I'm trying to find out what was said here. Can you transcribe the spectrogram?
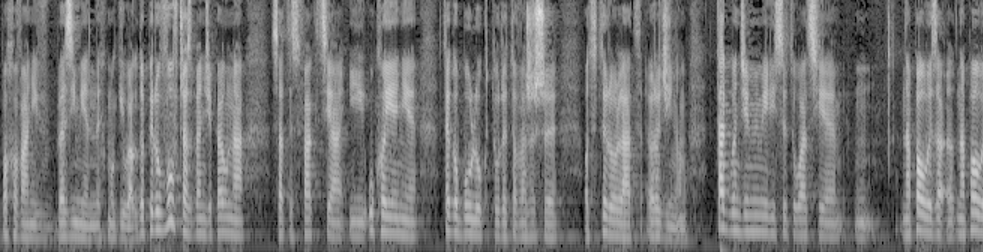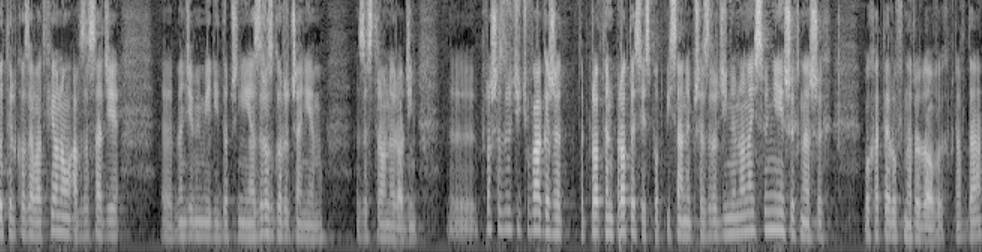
pochowani w bezimiennych mogiłach. Dopiero wówczas będzie pełna satysfakcja i ukojenie tego bólu, który towarzyszy od tylu lat rodzinom. Tak będziemy mieli sytuację mm, na poły, na poły tylko załatwioną, a w zasadzie e, będziemy mieli do czynienia z rozgoryczeniem ze strony rodzin. E, Proszę zwrócić uwagę, że ten protest jest podpisany przez rodziny no, najsłynniejszych naszych bohaterów narodowych, prawda?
